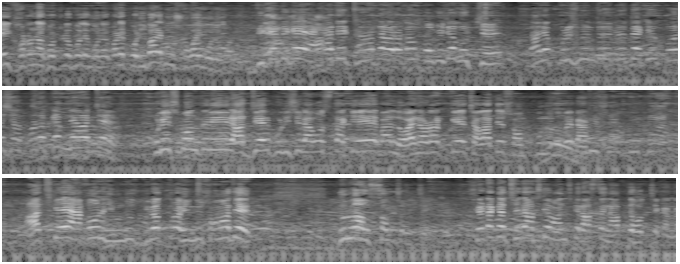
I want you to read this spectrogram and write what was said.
এই ঘটনা ঘটলো বলে মনে করে পরিবার এবং সবাই মনে করে। দিকে দিকে একাধিক থানাতে ওরকম অভিযোগ উঠছে। তাহলে পুলিশ মন্ত্রীর বিরুদ্ধে কি পদক্ষেপ- নেওয়া হচ্ছে? পুলিশ মন্ত্রী রাজ্যের পুলিশি ব্যবস্থাকে বা ল অ্যান্ড অর্ডারকে চালাতে সম্পূর্ণরূপে ব্যর্থ। আজকে এখন হিন্দু বৃহত্তর হিন্দু সমাজের দুর্গা উৎসব চলছে। সেটাকে ছেড়ে আজকে মানুষকে রাস্তায় নামতে হচ্ছে কেন?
